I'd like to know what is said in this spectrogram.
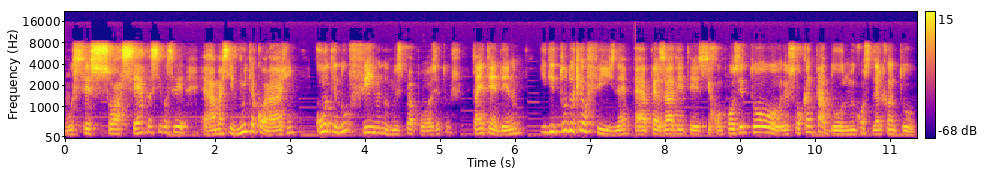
Você só acerta se você errar, mas tive muita coragem, continuo firme nos meus propósitos, tá entendendo? E de tudo que eu fiz, né? É, apesar de ter sido compositor, eu sou cantador, não me considero cantor,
